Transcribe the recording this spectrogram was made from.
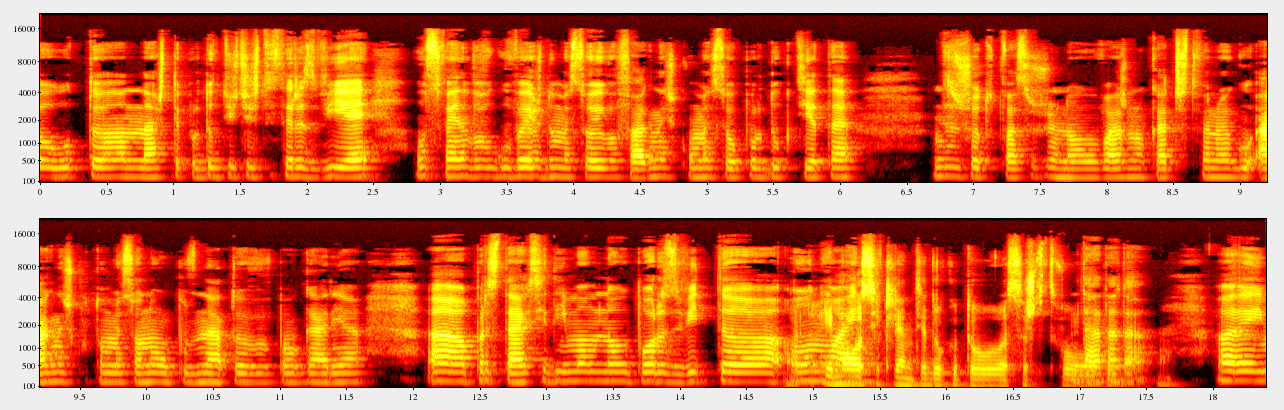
от а, нашите продукти, че ще се развие, освен в говеждо месо и в агнешко месо продукцията защото това също е много важно, качествено е. Агнешкото месо много познато е в България. А, представях си да има много по-развит а, онлайн. Имала си клиенти, докато е съществува. Да, да, да. А, и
